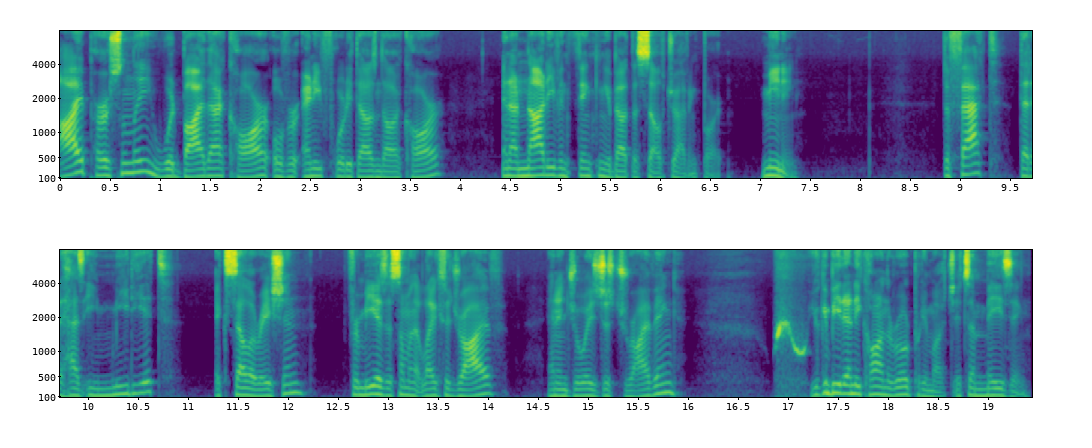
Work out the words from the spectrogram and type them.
I personally would buy that car over any $40,000 car and I'm not even thinking about the self driving part. Meaning, the fact that it has immediate acceleration for me as a, someone that likes to drive and enjoys just driving, you can beat any car on the road pretty much. It's amazing.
